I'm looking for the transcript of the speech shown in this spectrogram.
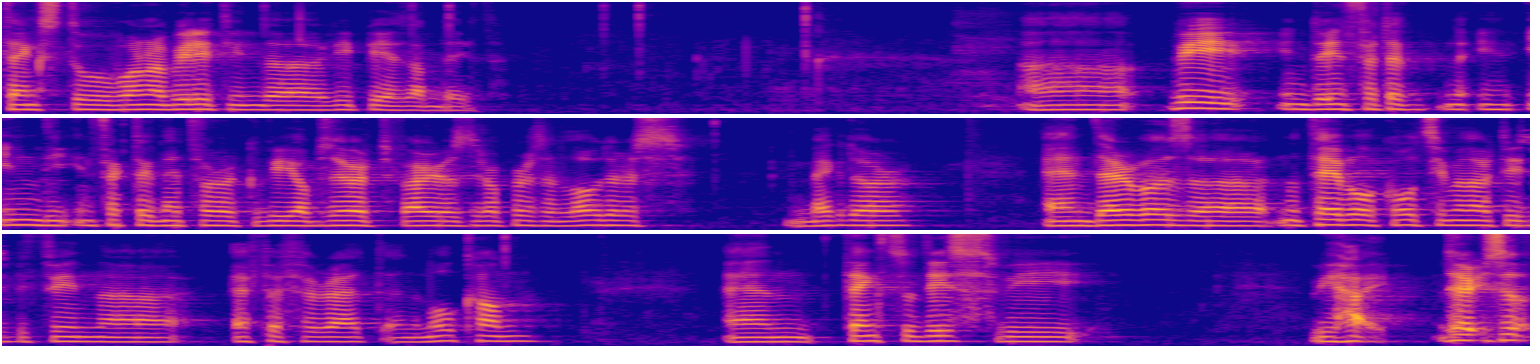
thanks to vulnerability in the WPS update. Uh, we, in the, infected, in, in, the infected network, we observed various droppers and loaders, backdoor, and there was a notable code similarities between FFRed and Mulcom. And thanks to this, we, we, high, there is a,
